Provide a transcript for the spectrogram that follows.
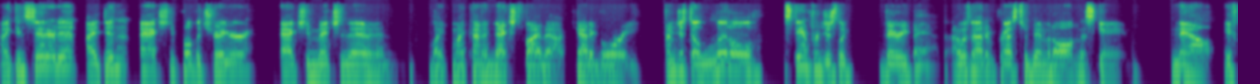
I considered it. I didn't actually pull the trigger, actually mention them in like my kind of next five out category. I'm just a little, Stanford just looked very bad. I was not impressed with them at all in this game. Now, if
